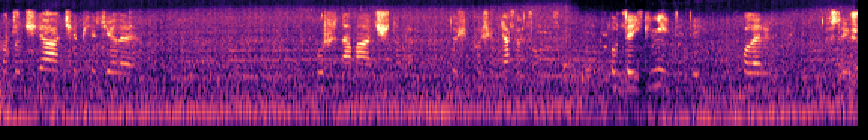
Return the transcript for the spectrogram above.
No to ci ja cię pierdzielę. Kurna mać, dobra. To się po ziemniakach są. To tej gnity, tej cholery. To jeszcze już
